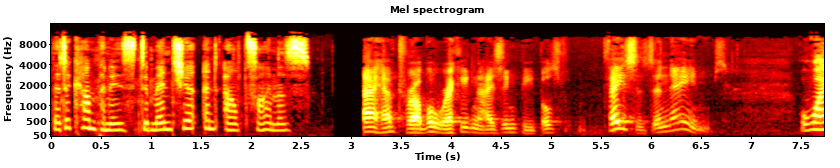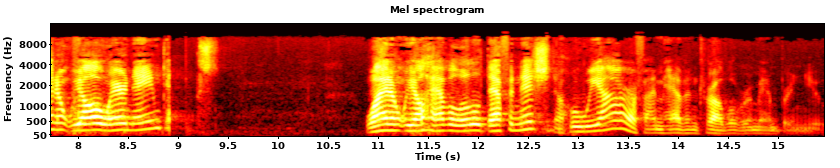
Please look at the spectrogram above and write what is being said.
that accompanies dementia and Alzheimer's. I have trouble recognizing people's faces and names. Well, why don't we all wear name tags? Why don't we all have a little definition of who we are if I'm having trouble remembering you?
